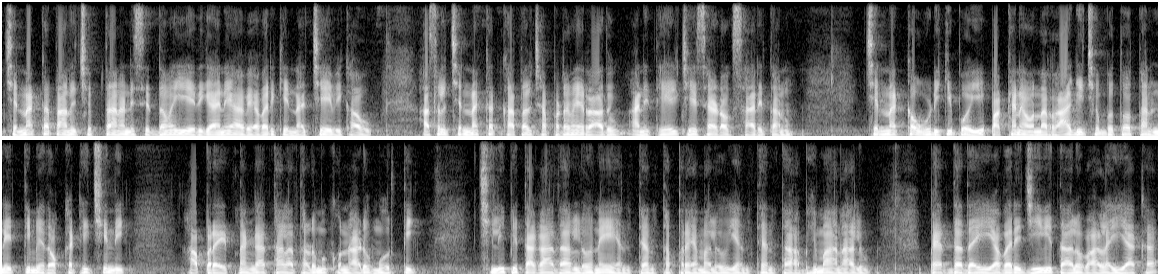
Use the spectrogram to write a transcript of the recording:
చిన్నక్క తాను చెప్తానని సిద్ధమయ్యేది కానీ అవి ఎవరికి నచ్చేవి కావు. అసలు చిన్నక్క కథలు చెప్పడమే రాదు అని తేల్చేశాడు ఒకసారి తను. చిన్నక్క ఉడికిపోయి పక్కనే ఉన్న రాగి చెంబుతో తన నెత్తి మీద ఒక్కటిచ్చింది. అప్రయత్నంగా తల తడుముకున్నాడు మూర్తి. చిలిపి తగాదాల్లోనే ఎంతెంత ప్రేమలు ఎంతెంత అభిమానాలు. పెద్దదై ఎవరి జీవితాలు వాళ్ళయ్యాక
